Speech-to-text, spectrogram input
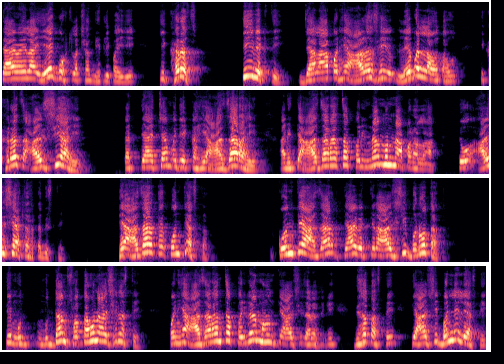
त्यावेळेला एक गोष्ट लक्षात घेतली पाहिजे की खरंच ती व्यक्ती ज्याला आपण हे आळस हे लेबल लावत आहोत ती खरंच आळशी आहे. का त्याच्यामध्ये काही आजार आहेत आणि त्या आजाराचा परिणाम म्हणून आपणाला तो आळशी असल्यासारखं दिसते हे आजार का कोणते असतात? कोणते आजार त्या व्यक्तीला आळशी बनवतात? ते मुद मुद्दाम स्वतःहून आळशी नसते. पण ह्या आजारांचा परिणाम म्हणून ते आळशी झाल्यासारखे दिसत असते ती आळशी बनलेली असते.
